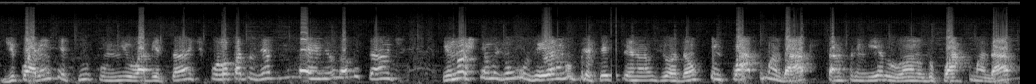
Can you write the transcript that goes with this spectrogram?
de 45 mil habitantes pulou para 210 mil habitantes. E nós temos um governo, o prefeito Fernando Jordão, que tem quatro mandatos, está no primeiro ano do quarto mandato,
